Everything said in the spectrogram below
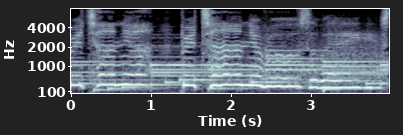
Britannia, Britannia rules the waves.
